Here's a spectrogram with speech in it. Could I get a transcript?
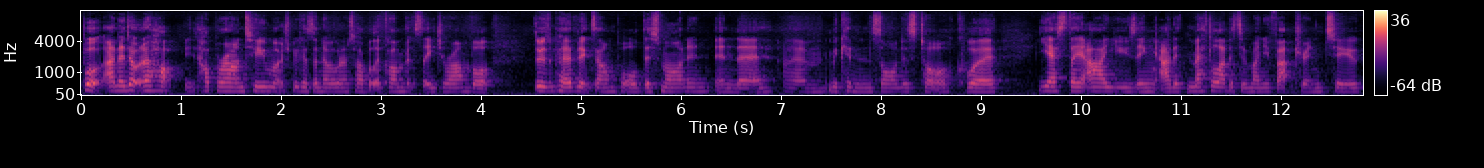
but and I don't know hop, hop around too much because I know we're going to talk about the converts later on, but there was a perfect example this morning in the um, Mackinnon Saunders talk where yes, they are using added metal additive manufacturing to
